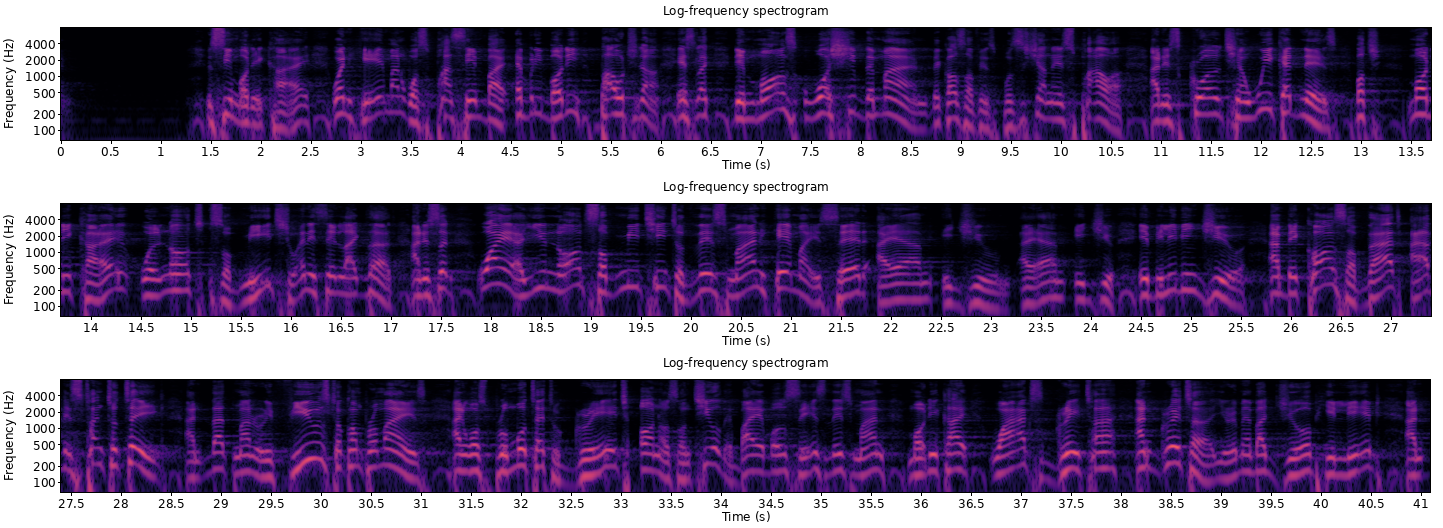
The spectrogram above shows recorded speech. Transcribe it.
you see Mordecai, when Haman was passing by, everybody bowed down. It's like they must worship the man because of his position his power and his cruelty and wickedness. But Mordecai will not submit to anything like that. And he said, why are you not submitting to this man? Haman he said, I am a Jew. I am a Jew, a believing Jew. And because of that, I have a stand to take. And that man refused to compromise and was promoted to great honors until the Bible says this man, Mordecai, wax greater and greater. You remember Job, he lived an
